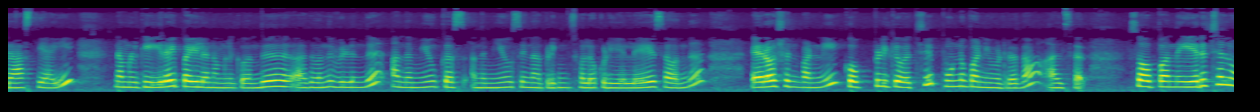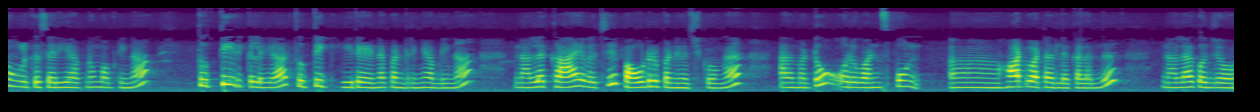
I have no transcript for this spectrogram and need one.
ஜாஸ்தியாகி நம்மளுக்கு இறைப்பையில் நம்மளுக்கு வந்து அது வந்து விழுந்து அந்த மியூக்கஸ் அந்த மியூசின் அப்படின்னு சொல்லக்கூடிய லேஸை வந்து எரோஷன் பண்ணி கொப்பளிக்க வச்சு புண்ணு பண்ணி விடுறது தான் அல்சர் ஸோ அப்போ அந்த எரிச்சல் உங்களுக்கு சரியாகணும் அப்படின்னா துத்தி இருக்கு இல்லையா துத்தி கீரை என்ன பண்ணுறீங்க அப்படின்னா நல்லா காய வச்சு பவுடர் பண்ணி வச்சுக்கோங்க. அது மட்டும் ஒரு ஒன் ஸ்பூன் ஹாட் வாட்டரில் கலந்து நல்லா கொஞ்சம்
